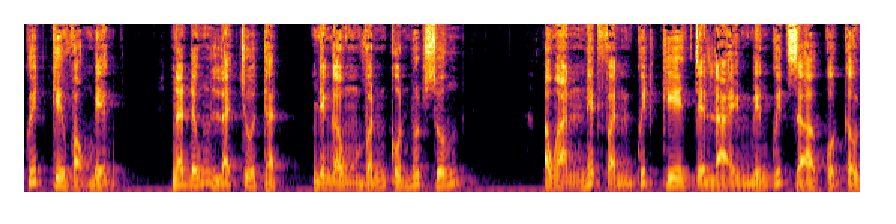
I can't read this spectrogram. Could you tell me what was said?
quýt kia vào miệng. Nó đúng là chua thật, nhưng ông vẫn cố nút xuống. Ông ăn hết phần quýt kia trở lại miếng quýt dở của cậu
